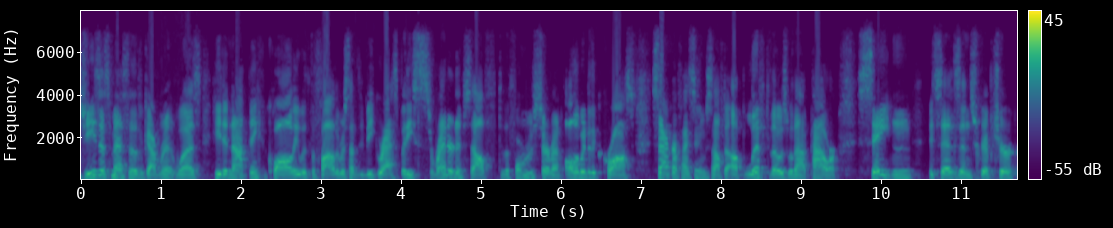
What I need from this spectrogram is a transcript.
Jesus' method of government was he did not think equality with the Father was something to be grasped, but he surrendered himself to the form of a servant all the way to the cross, sacrificing himself to uplift those without power. Satan, it says in Scripture,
